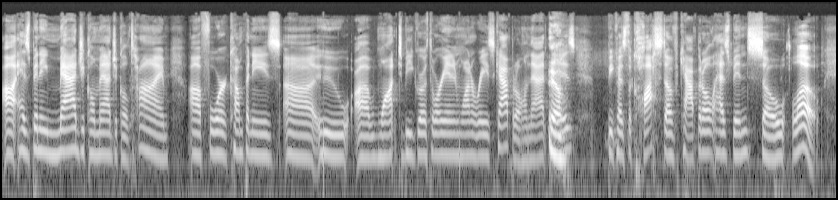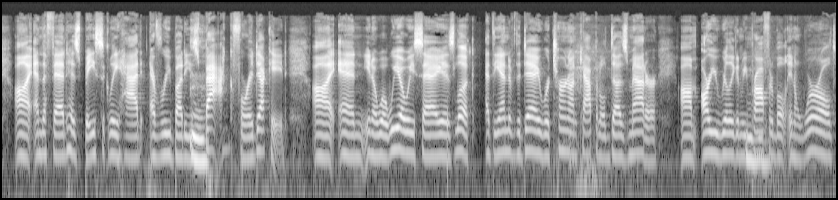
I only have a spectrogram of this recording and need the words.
uh, has been a magical, magical time uh, for companies uh, who uh, want to be growth oriented and want to raise capital, and that is Yeah. Because the cost of capital has been so low. Uh, and the Fed has basically had everybody's back for a decade. Uh, and, you know, what we always say is look, at the end of the day, return on capital does matter. Um, are you really going to be profitable in a world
